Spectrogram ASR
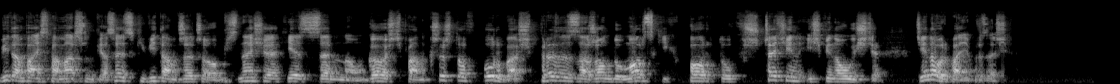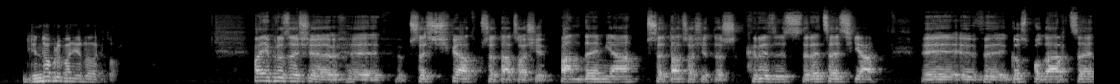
Witam Państwa, Marcin Piasecki, witam w Rzeczy o Biznesie. Jest ze mną gość, pan Krzysztof Urbaś, prezes zarządu morskich portów Szczecin i Świnoujście. Dzień dobry, panie prezesie. Dzień dobry, panie redaktorze. Panie prezesie, e, przez świat przetacza się pandemia, przetacza się też kryzys, recesja e, w gospodarce.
